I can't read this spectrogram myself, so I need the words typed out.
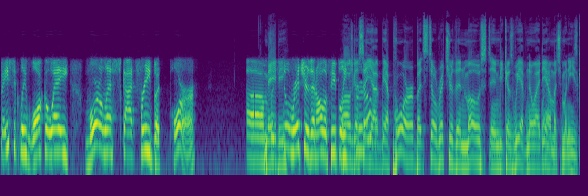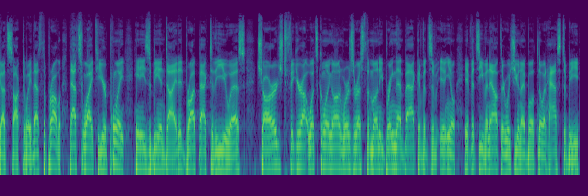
basically walk away more or less scot free, but poorer. Um, Maybe. still richer than all the people well, I was going to say, yeah, yeah, poor, but still richer than most, and because we have no idea how much money he's got socked away. That's the problem. That's why, to your point, he needs to be indicted, brought back to the U.S., charged, figure out what's going on, where's the rest of the money, bring that back if it's you know if it's even out there, which you and I both know it has to be,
